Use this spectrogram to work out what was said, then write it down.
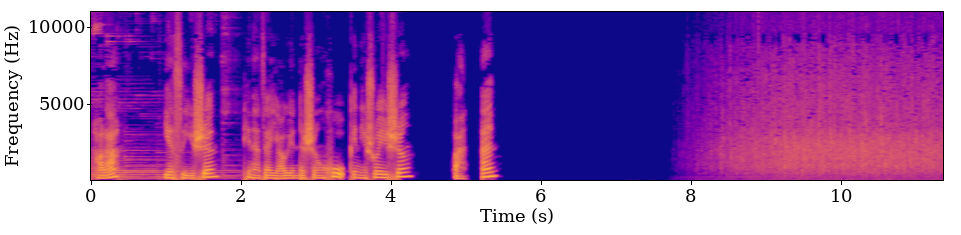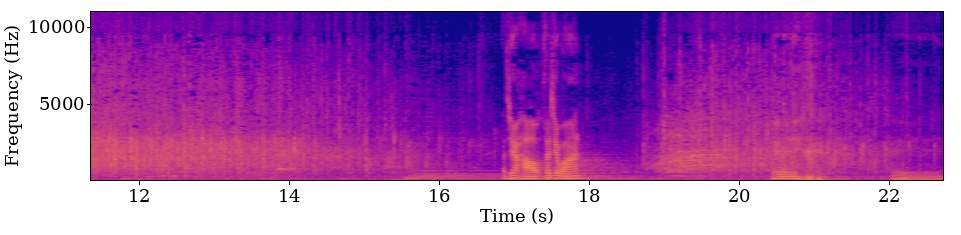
好啦，夜色已深，缇娜在遥远的神户跟你说一声晚安。大家好，大家晚安。诶，诶，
